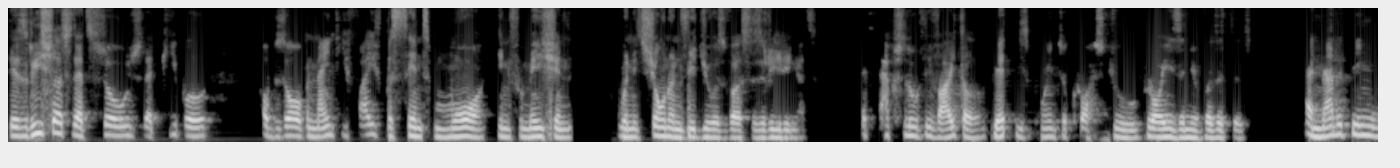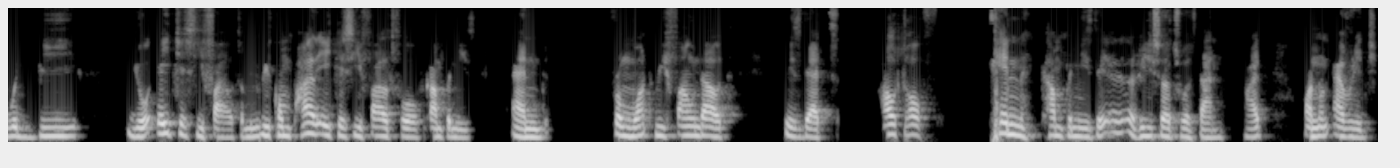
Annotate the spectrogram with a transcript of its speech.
There's research that shows that people absorb 95% more information when it's shown on videos versus reading it it's absolutely vital. Get these points across to employees and your visitors. Another thing would be your HSE files. I mean, we compile HSE files for companies. And from what we found out is that out of 10 companies, the uh, research was done, right? On, on average,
